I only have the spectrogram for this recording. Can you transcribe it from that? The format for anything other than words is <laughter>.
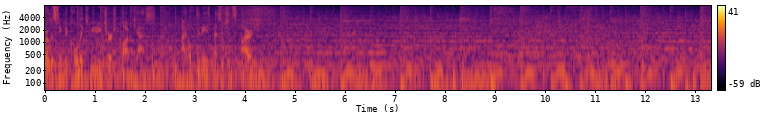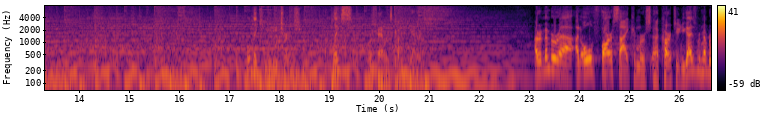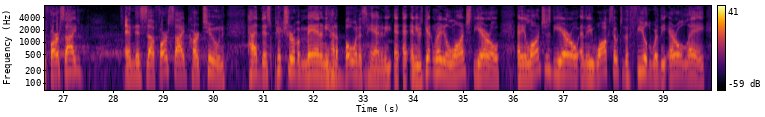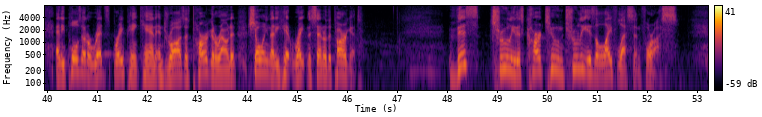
are listening to Cold Lake Community Church podcast. I hope today's message inspires you. Cold Lake Community Church, a place where families come together. I remember uh, an old Far Side commercial, uh, cartoon. You guys remember Far Side? And this uh, Far Side cartoon had this picture of a man and he had a bow in his hand and he, and, and he was getting ready to launch the arrow and he launches the arrow and then he walks out to the field where the arrow lay and he pulls out a red spray paint can and draws a target around it showing that he hit right in the center of the target. This truly this cartoon truly is a life lesson for us.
